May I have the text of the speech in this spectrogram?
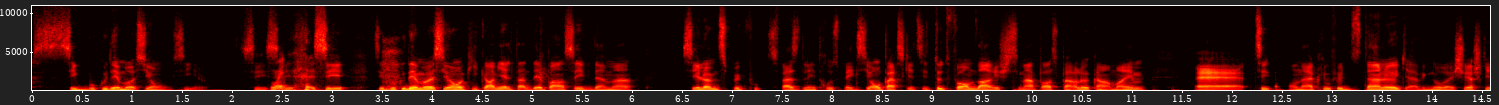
c'est beaucoup d'émotions aussi. C'est beaucoup d'émotions. Puis quand il y a le temps de dépenser, évidemment, c'est là un petit peu qu'il faut que tu fasses de l'introspection parce que toute forme d'enrichissement passe par là quand même. Euh, on a appris au fil du temps là, avec nos recherches que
